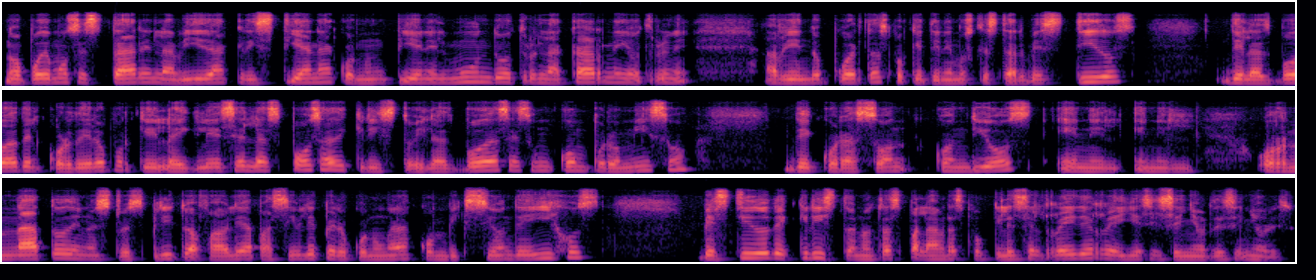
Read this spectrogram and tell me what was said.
No podemos estar en la vida cristiana con un pie en el mundo, otro en la carne y otro abriendo puertas porque tenemos que estar vestidos de las bodas del Cordero porque la iglesia es la esposa de Cristo y las bodas es un compromiso de corazón con Dios en el, en el ornato de nuestro espíritu afable y apacible, pero con una convicción de hijos vestidos de Cristo, en otras palabras, porque Él es el Rey de Reyes y Señor de Señores.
